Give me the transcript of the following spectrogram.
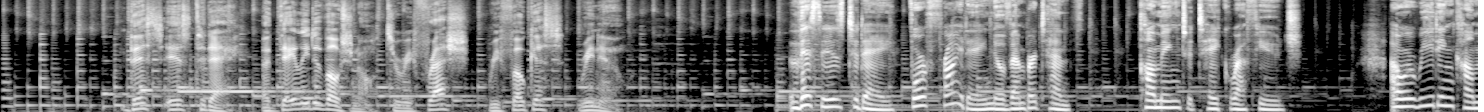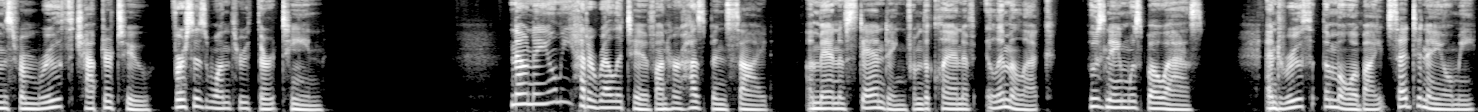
This is Today, a daily devotional to refresh, refocus, renew. This is Today for Friday, November 10th, Coming to Take Refuge. Our reading comes from Ruth chapter 2, verses 1 through 13. Now Naomi had a relative on her husband's side, a man of standing from the clan of Elimelech, whose name was Boaz. And Ruth the Moabite said to Naomi,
